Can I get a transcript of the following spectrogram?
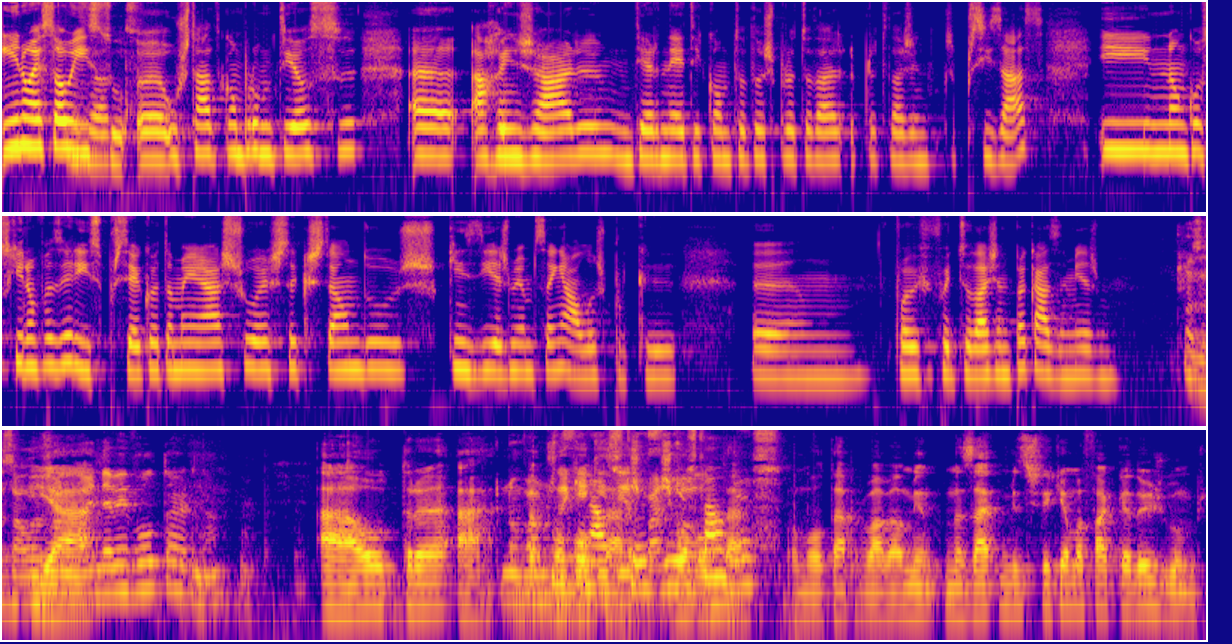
e não é só Exato. isso. Uh, o Estado comprometeu-se a arranjar internet e computadores para toda, a, para toda a gente que precisasse e não conseguiram fazer isso. Por isso é que eu também acho esta questão dos 15 dias mesmo sem aulas, porque um, foi, foi toda a gente para casa mesmo. Mas as aulas há- online devem voltar, não? Há outra. Ah, Não vamos vão daqui a voltar. 15 dias para a Vão escola. voltar, talvez. Vão voltar provavelmente. Mas, há, mas isto aqui é uma faca a dois gumes.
